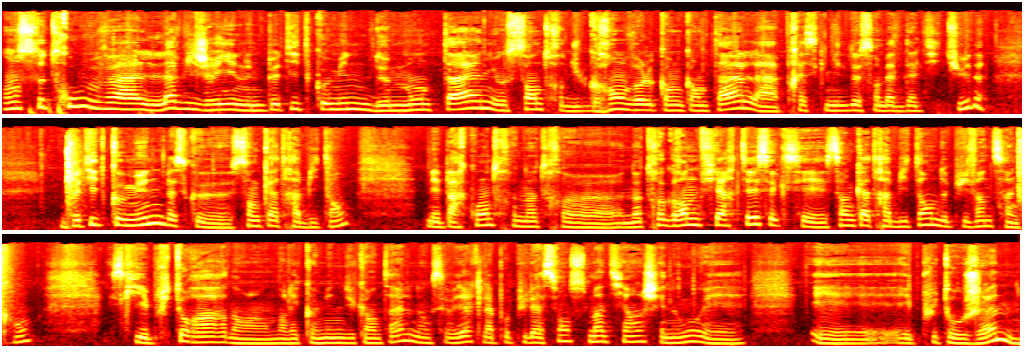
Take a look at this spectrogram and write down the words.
On se trouve à La Vigerie, une petite commune de montagne au centre du grand volcan Cantal, à presque 1200 mètres d'altitude. Une petite commune parce que 104 habitants. Mais par contre, notre, euh, notre grande fierté, c'est que c'est 104 habitants depuis 25 ans, ce qui est plutôt rare dans, dans, les communes du Cantal. Donc ça veut dire que la population se maintient chez nous et est, plutôt jeune.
